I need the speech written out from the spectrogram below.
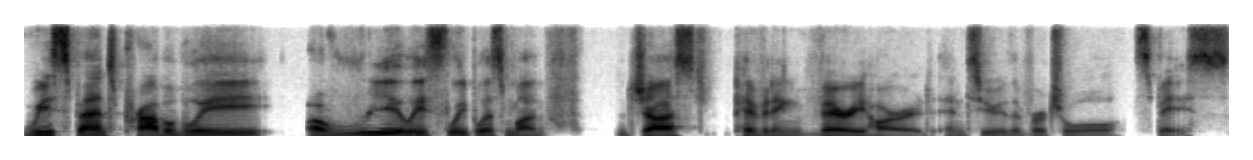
We spent probably a really sleepless month just pivoting very hard into the virtual space.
